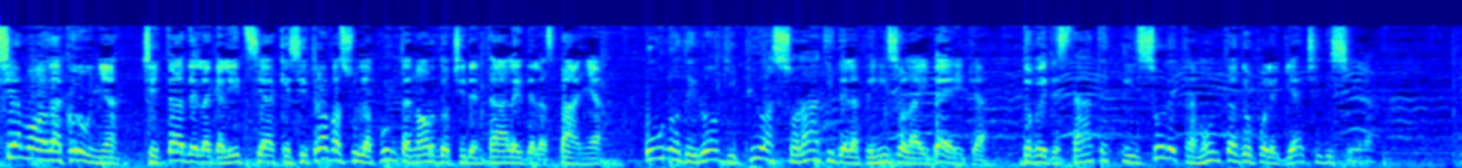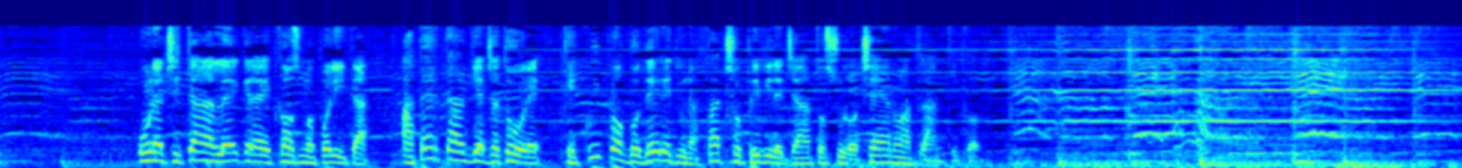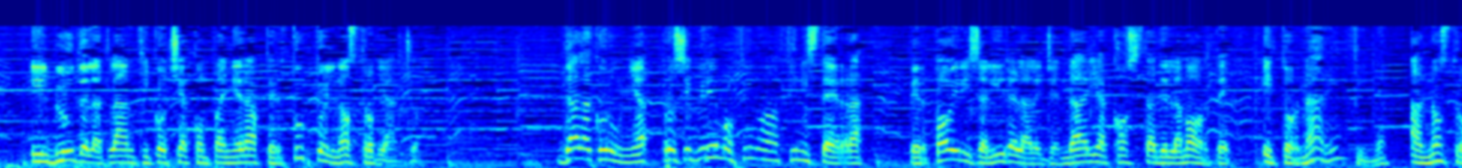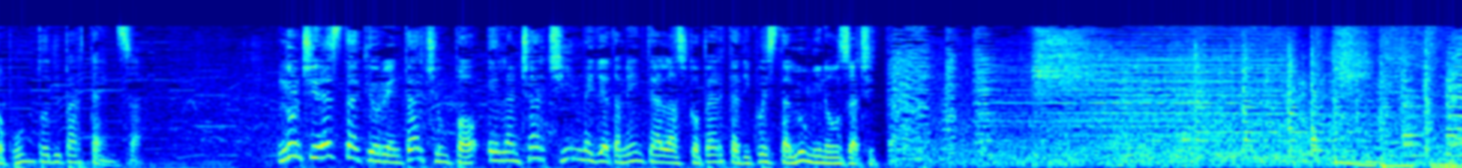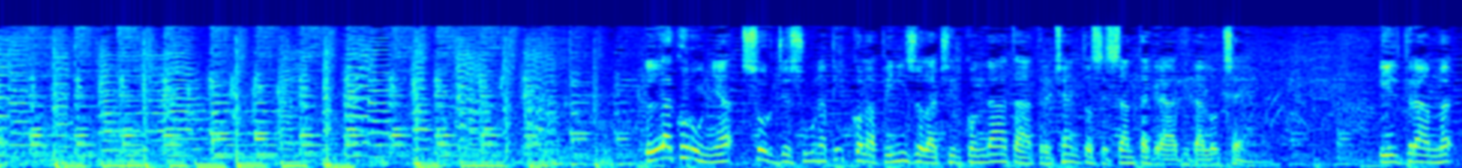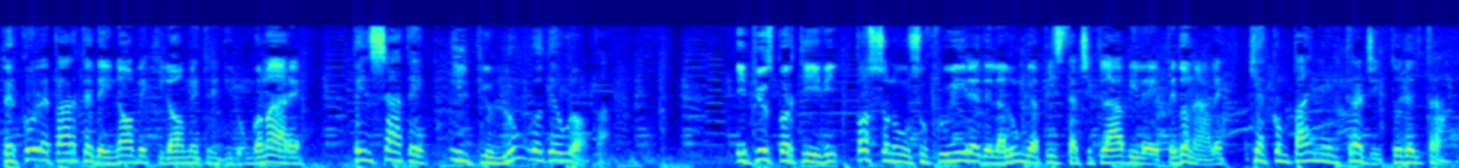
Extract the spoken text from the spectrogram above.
Siamo alla Corugna, città della Galizia che si trova sulla punta nord-occidentale della Spagna, uno dei luoghi più assolati della penisola iberica, dove d'estate il sole tramonta dopo le 10 di sera. Una città allegra e cosmopolita, aperta al viaggiatore che qui può godere di un affaccio privilegiato sull'Oceano Atlantico. Il blu dell'Atlantico ci accompagnerà per tutto il nostro viaggio. Dalla Corugna proseguiremo fino a Finisterra, per poi risalire la leggendaria Costa della Morte e tornare infine al nostro punto di partenza. Non ci resta che orientarci un po' e lanciarci immediatamente alla scoperta di questa luminosa città. La Corugna sorge su una piccola penisola circondata a 360 gradi dall'oceano. Il tram percorre parte dei 9 chilometri di lungomare, pensate il più lungo d'Europa. I più sportivi possono usufruire della lunga pista ciclabile e pedonale che accompagna il tragitto del tram.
